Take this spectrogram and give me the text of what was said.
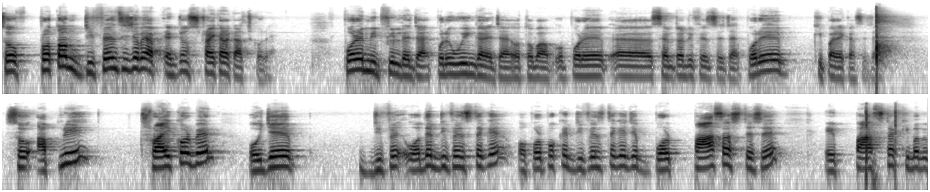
সো প্রথম ডিফেন্স হিসেবে একজন স্ট্রাইকার কাজ করে। পরে মিডফিল্ডে যায়, পরে উইঙ্গারে যায়, অথবা পরে সেন্টার ডিফেন্সে যায়, পরে কিপারের কাছে যায়। সো আপনি ট্রাই করবেন ওই যে ডিফেন্স ওদের ডিফেন্স থেকে, অপরপক্ষের ডিফেন্স থেকে যে বল পাস আসতেছে এই পাসটা কীভাবে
